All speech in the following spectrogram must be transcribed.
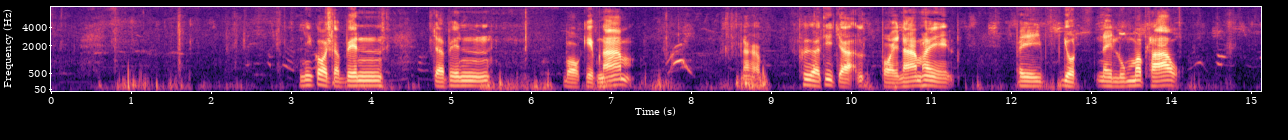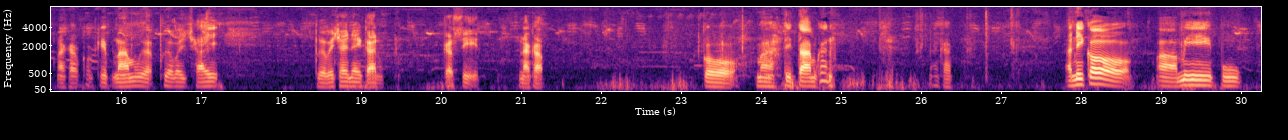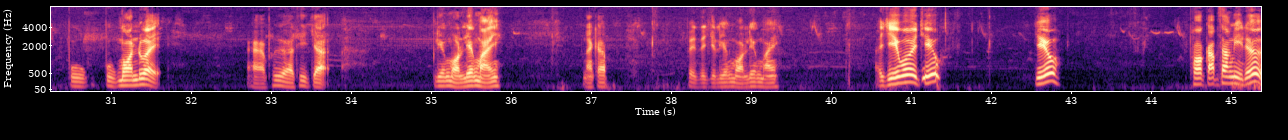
นี่ก็จะเป็นจะเป็นบ่อเก็บน้ำนะครับ เพื่อที่จะปล่อยน้ำให้ไปหยดในหลุมมะพร้าว นะครับ ก็เก็บน้ำเพื่อเพื่อไว้ใช้ เพื่อไว้ใช้ในการเกษตรนะครับ ก็มาติดตามกันนะครับ อันนี้ก็มีปลูกปลูกปลูกมอนด้วยเพื่อที่จะเลี้ยงหมอนเลี้ยงไหมนะครับเพื่อที่จะเลี้ยงหมอนเลี้ยงไหมไอ้จิ๋วเว้ยจิ๋วจิ๋ว พอกลับทางนี้เด้อ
